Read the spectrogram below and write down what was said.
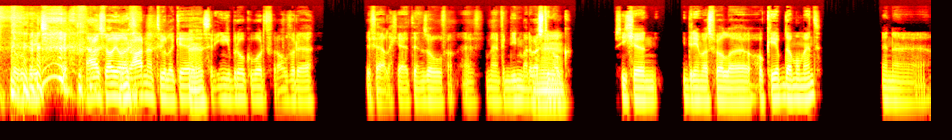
toch een beetje. Ja, dat is wel heel raar natuurlijk. Hè, Als er ingebroken wordt, vooral voor uh, de veiligheid en zo van uh, mijn vriendin. Maar dat was toen ook op zich, iedereen was wel oké op dat moment. En uh,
